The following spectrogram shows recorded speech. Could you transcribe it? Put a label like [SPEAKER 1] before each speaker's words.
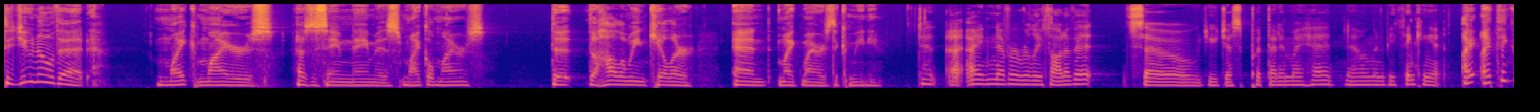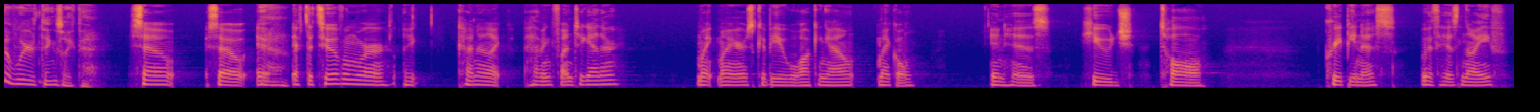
[SPEAKER 1] Did you know that Mike Myers has the same name as Michael Myers, the the Halloween killer, and Mike Myers, the comedian?
[SPEAKER 2] I, I never really thought of it. So you just put that in my head. Now I'm going to be thinking it.
[SPEAKER 1] I, I think of weird things like that.
[SPEAKER 2] So so if
[SPEAKER 1] Yeah.
[SPEAKER 2] if the two of them were like kind of like having fun together, Mike Myers could be walking out, Michael, in his huge, tall creepiness with his knife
